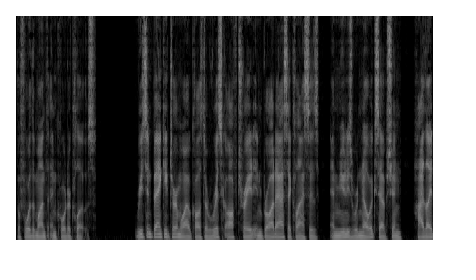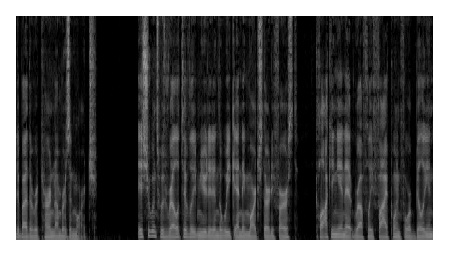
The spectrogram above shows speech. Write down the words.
before the month and quarter close. Recent banking turmoil caused a risk off trade in broad asset classes, and munis were no exception, highlighted by the return numbers in March. Issuance was relatively muted in the week ending March 31st, clocking in at roughly $5.4 billion,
